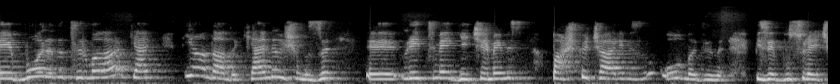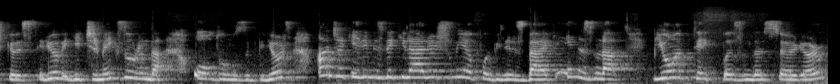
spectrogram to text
e, bu arada tırmalarken bir yandan da kendi aşımızı e, üretime geçirmemiz başka çaremizin olmadığını bize bu süreç gösteriyor ve geçirmek zorunda olduğumuzu biliyoruz. Ancak elimizdekilerle şunu yapabiliriz belki en azından BioNTech bazında söylüyorum.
